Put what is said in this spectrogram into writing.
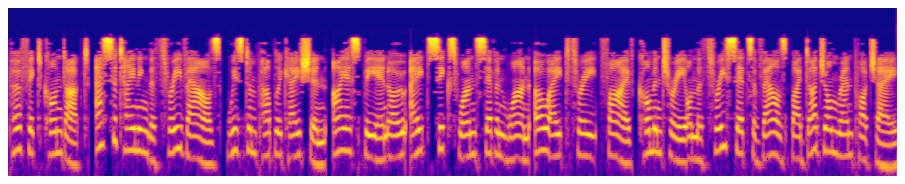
Perfect Conduct, Ascertaining the Three Vows, Wisdom Publication, ISBN 0-86171-083-5 Commentary on the Three Sets of Vows by Dudjom Rinpoche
